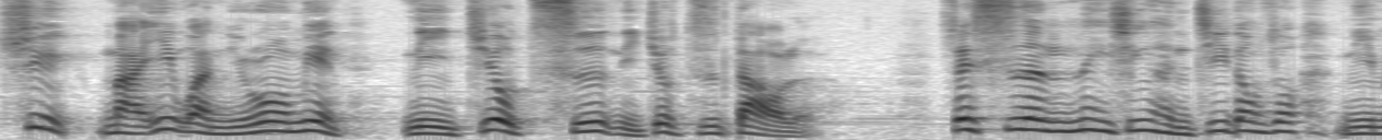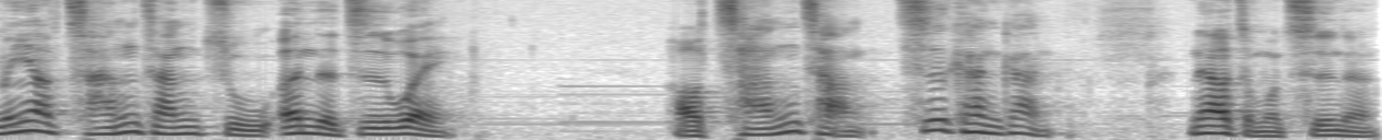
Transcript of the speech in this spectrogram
去买一碗牛肉面，你就吃，你就知道了。所以诗人内心很激动，说：“你们要尝尝主恩的滋味，好尝尝吃看看。”那要怎么吃呢？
